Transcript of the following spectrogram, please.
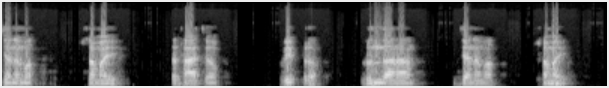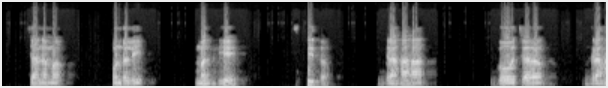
जन्म समय तथा च विप्र वृंदानां जन्म समय जन्म कुंडली मध्ये स्थित ग्रह गोचर ग्रह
